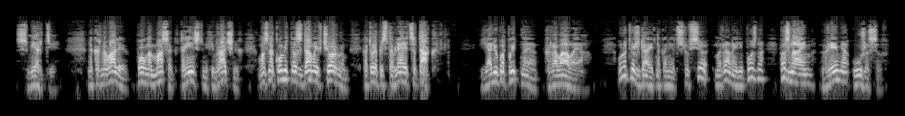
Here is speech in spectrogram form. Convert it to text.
смерти. На карнавале, полном масок, таинственных и мрачных, он знакомит нас с дамой в черном, которая представляется так. «Я любопытная, кровавая». Он утверждает, наконец, что все мы рано или поздно познаем время ужасов.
